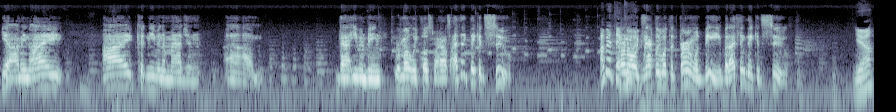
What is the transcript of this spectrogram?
Yeah, I mean, I I couldn't even imagine um, that even being remotely close to my house. I think they could sue. I bet they I don't could. know exactly what the term would be, but I think they could sue. Yeah,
